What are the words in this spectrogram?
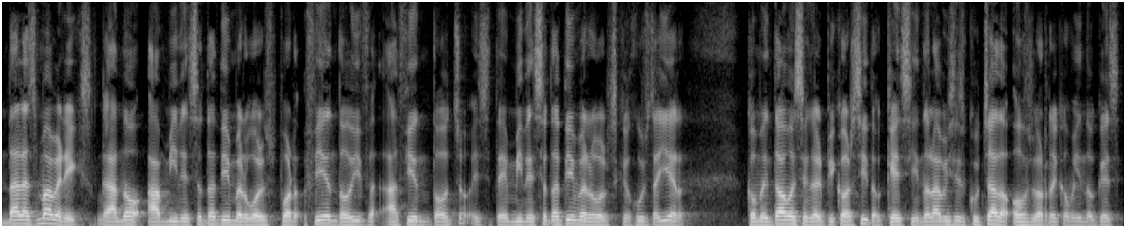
Dallas Mavericks ganó a Minnesota Timberwolves por 110 a 108. Este Minnesota Timberwolves que justo ayer comentábamos en el picorcito, que si no lo habéis escuchado os lo recomiendo, que es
